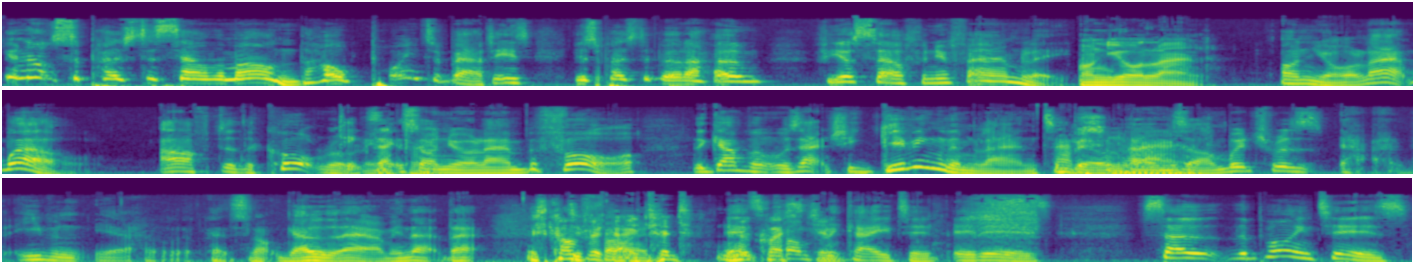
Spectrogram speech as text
you're not supposed to sell them on. The whole point about it is you're supposed to build a home for yourself and your family On your land. on your land. Well, after the court ruling, it's on your land. Before, the government was actually giving them land to Have build homes land. on, which was uh, even yeah. Let's not go there. I mean that that It's complicated, defied- no it's question. complicated. It is. So the point is,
